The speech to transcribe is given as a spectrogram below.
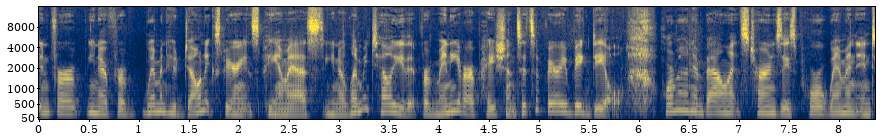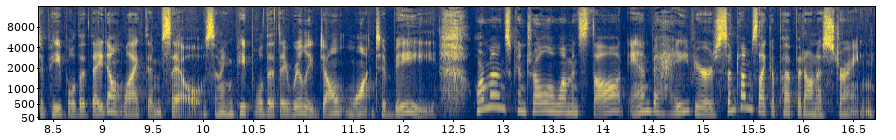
and for you know for women who don't experience PMS, you know, let me tell you that for many of our patients, it's a very big deal. Hormone imbalance turns these poor women into people that they don't like themselves. I mean, people that they really don't want to be. Hormones control a woman's thought and behaviors, sometimes like a puppet on a string.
